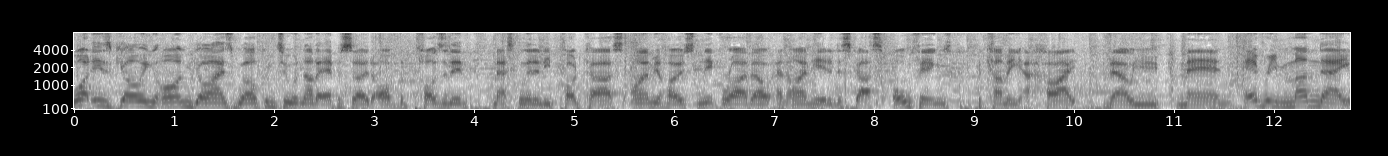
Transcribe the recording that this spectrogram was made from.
What is going on, guys? Welcome to another episode of the Positive Masculinity Podcast. I'm your host, Nick Rybel, and I'm here to discuss all things becoming a high value man. Every Monday,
